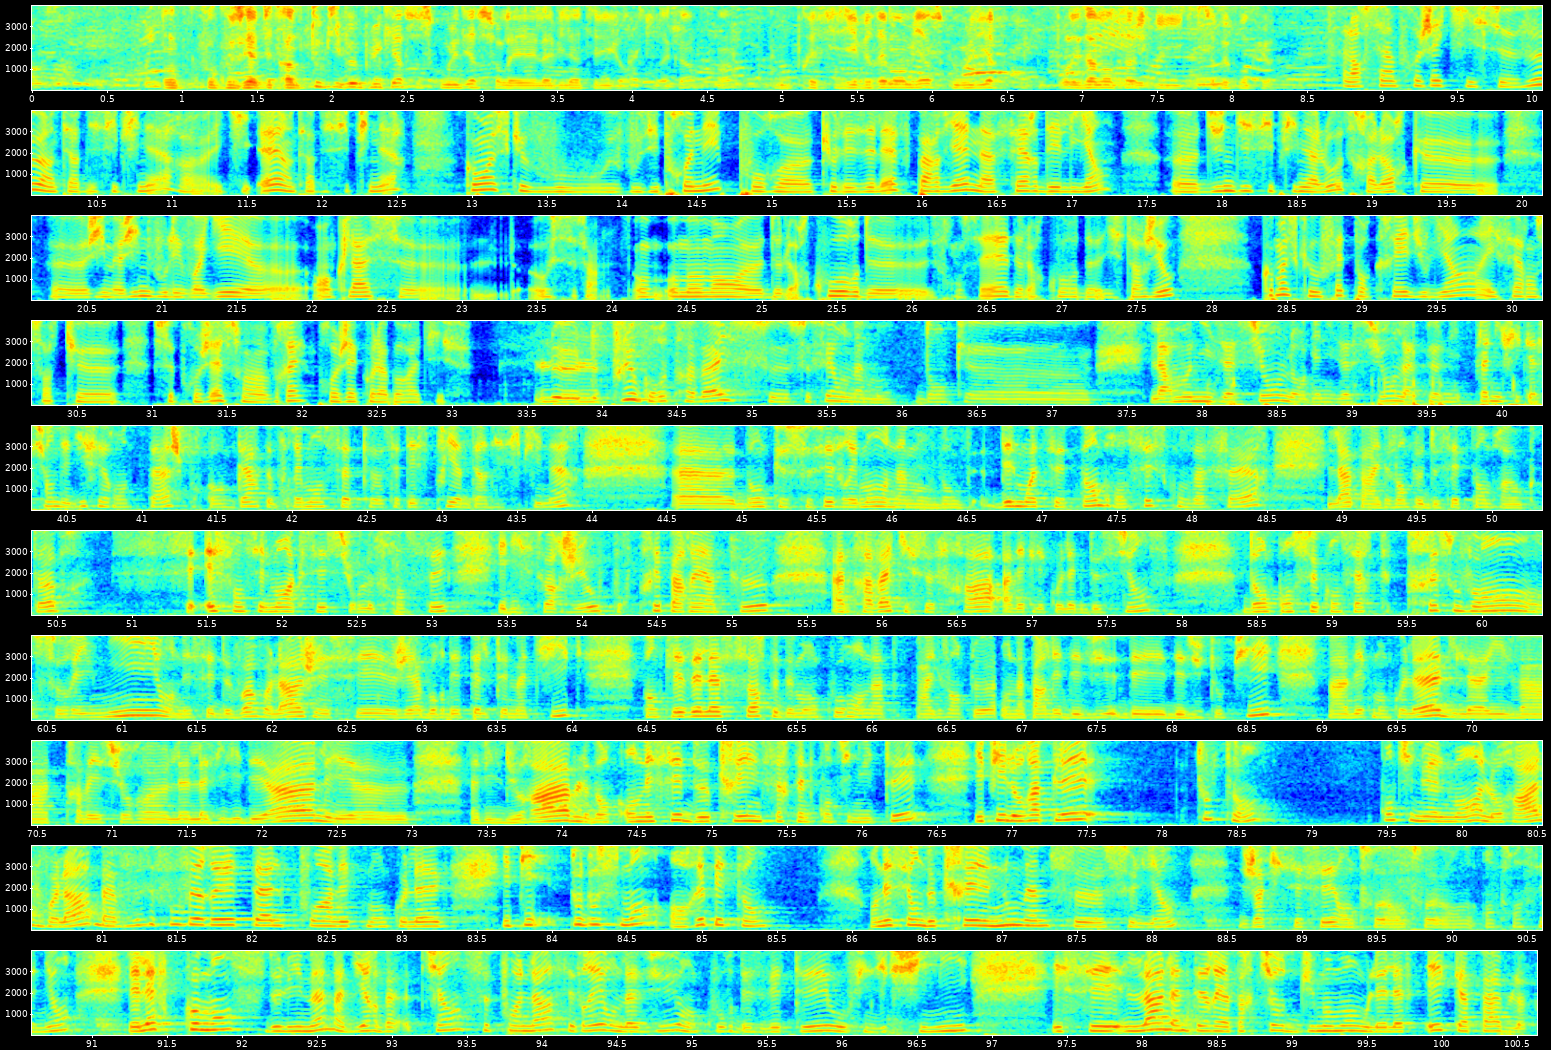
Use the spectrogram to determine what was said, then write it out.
Donc il faut que vous soyez peut-être un tout petit peu plus clair sur ce que vous voulez dire sur les- la ville intelligente, d'accord hein vous précisiez vraiment bien ce que vous voulez dire pour les avantages qui, que ça peut procurer. Alors c'est un projet qui se veut interdisciplinaire euh, et qui est interdisciplinaire. Comment est-ce que vous vous y prenez pour euh, que les élèves parviennent à faire des liens euh, d'une discipline à l'autre alors que euh, j'imagine vous les voyez euh, en classe euh, au, enfin, au, au moment de leur cours de français, de leur cours d'histoire géo. Comment est-ce que vous faites pour créer du lien et faire en sorte que ce projet soit un vrai projet collaboratif le, plus gros travail se, fait en amont. Donc euh, l'harmonisation, l'organisation, la planification des différentes tâches pour qu'on garde vraiment cet esprit interdisciplinaire, euh, donc se fait vraiment en amont. Donc dès le mois de septembre, on sait ce qu'on va faire. Là, par exemple, de septembre à octobre, c'est essentiellement axé sur le français et l'histoire géo pour préparer un peu un travail qui se fera avec les collègues de sciences. Donc on se concerte très souvent, on se réunit, on essaie de voir, voilà, j'ai fait, j'ai abordé telle thématique. Quand les élèves sortent de mon cours, on a, par exemple, on a parlé des, utopies. Ben, avec mon collègue, il, il, va travailler sur euh, la, ville idéale et euh, la ville durable. Donc on essaie de créer une certaine continuité et puis le rappeler tout le temps continuellement à l'oral, voilà, bah vous, vous verrez tel point avec mon collègue. Et puis tout doucement, en répétant, en essayant de créer nous-mêmes ce, lien, déjà qui s'est fait entre, entre, entre enseignants, l'élève commence de lui-même à dire, bah, tiens, ce point-là, c'est vrai, on l'a vu en cours d'SVT, ou physique-chimie, et c'est là l'intérêt, à partir du moment où l'élève est capable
